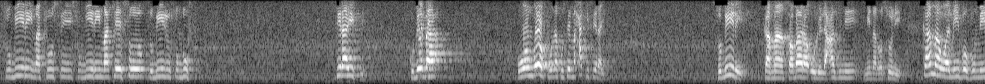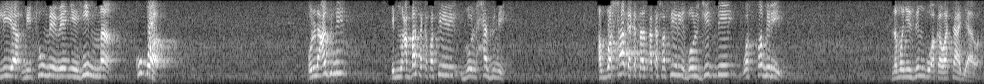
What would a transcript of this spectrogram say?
Subiri matusi subiri mateso subiri usumbufu. Si rahisi kubeba uongofu na kusema haki si rahisi subiri kama sabara ulul azmi minar rusuli kama walivyovumilia mitume wenye himma kubwa. Ulul azmi ibn abbas akafasiri dhul hazmi. Adhahaka akafasiri dhul jiddi wasabri na Mwenyezi Mungu akawataja hawa.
